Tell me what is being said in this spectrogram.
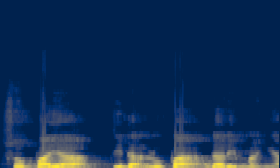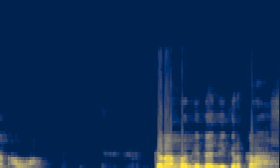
supaya tidak lupa dari mengingat Allah. Kenapa kita jikir keras?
